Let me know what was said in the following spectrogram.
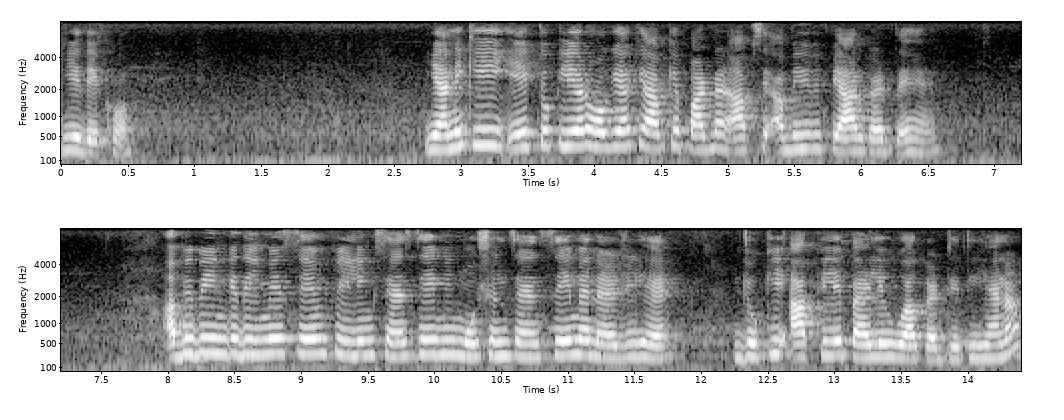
ये देखो। यानी कि एक तो क्लियर हो गया कि आपके पार्टनर आपसे अभी भी प्यार करते हैं। अभी भी इनके दिल में सेम फीलिंग्स हैं सेम इमोशंस हैं सेम एनर्जी है, जो कि आपके लिए पहले हुआ करती थी, है ना?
